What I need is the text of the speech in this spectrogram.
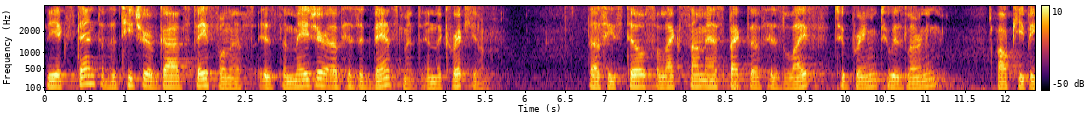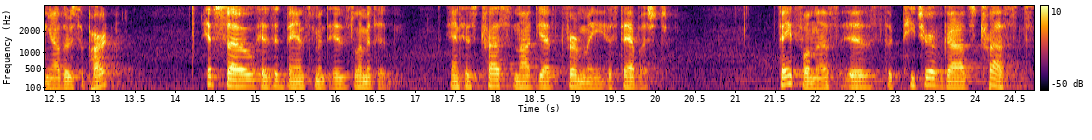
The extent of the teacher of God's faithfulness is the measure of his advancement in the curriculum. Does he still select some aspect of his life to bring to his learning, while keeping others apart? If so, his advancement is limited, and his trust not yet firmly established. Faithfulness is the teacher of God's trust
